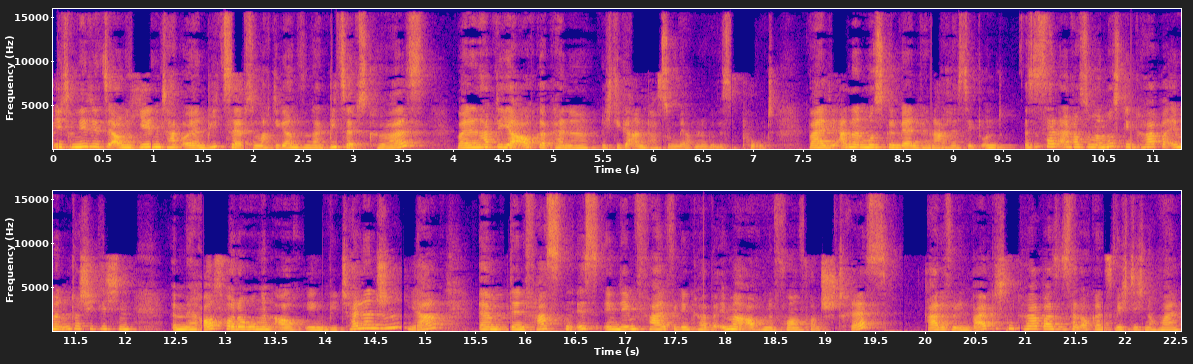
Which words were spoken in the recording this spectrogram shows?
ihr trainiert jetzt ja auch nicht jeden Tag euren Bizeps und macht die ganzen Tag Bizeps-Curls, weil dann habt ihr ja auch gar keine richtige Anpassung mehr ab einem gewissen Punkt. Weil die anderen Muskeln werden vernachlässigt. Und es ist halt einfach so, man muss den Körper immer in unterschiedlichen ähm, Herausforderungen auch irgendwie challengen, ja. Ähm, denn Fasten ist in dem Fall für den Körper immer auch eine Form von Stress. Gerade für den weiblichen Körper ist es halt auch ganz wichtig, nochmal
